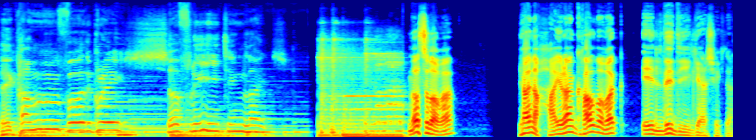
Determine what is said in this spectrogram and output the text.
They come for the grace of fleeting lights. Nasıl ama? Yani hayran kalmamak elde değil gerçekten.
